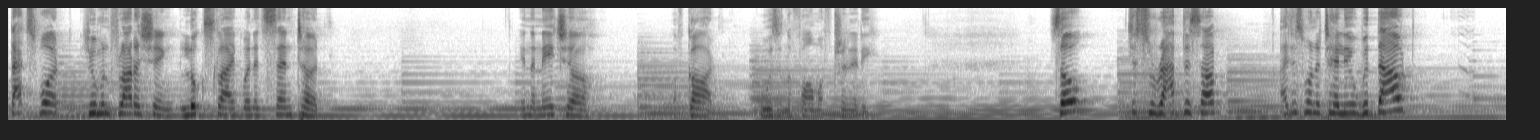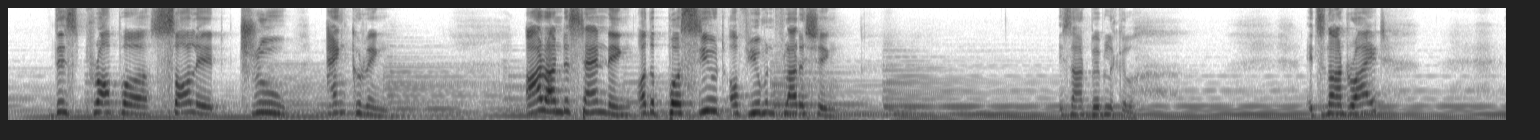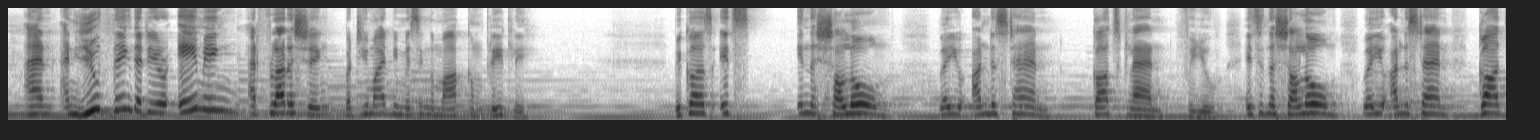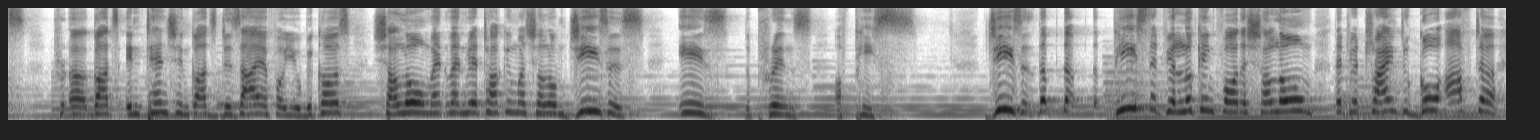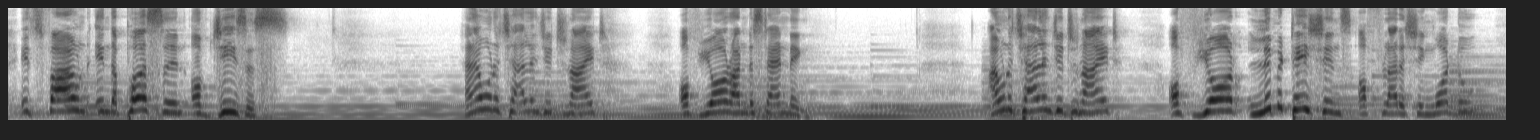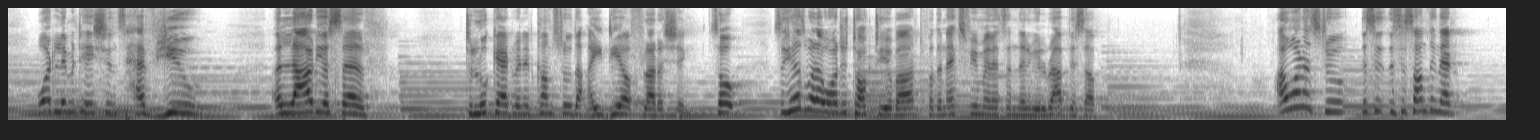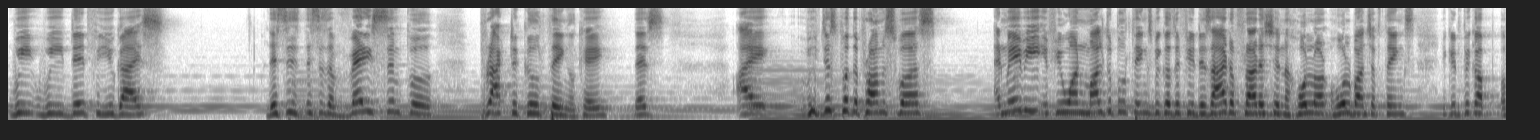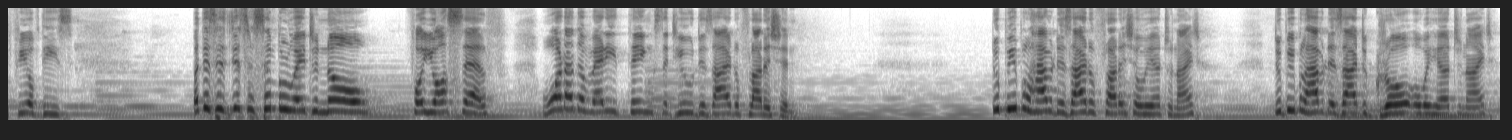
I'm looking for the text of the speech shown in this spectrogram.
That's what human flourishing looks like when it's centered in the nature of God, who is in the form of Trinity. So, just to wrap this up, I just want to tell you without this proper, solid, true anchoring our understanding or the pursuit of human flourishing is not biblical. It's not right. And, and you think that you're aiming at flourishing, but you might be missing the mark completely. Because it's in the shalom where you understand God's plan for you. It's in the shalom where you understand God's uh, God's intention, God's desire for you. Because shalom, when, when we're talking about shalom, Jesus is the Prince of Peace. Jesus, the, the, the peace that we're looking for, the shalom that we're trying to go after, it's found in the person of Jesus. And I want to challenge you tonight of your understanding. I want to challenge you tonight of your limitations of flourishing. What do what limitations have you allowed yourself to look at when it comes to the idea of flourishing? So so here's what I want to talk to you about for the next few minutes and then we'll wrap this up. I want us to this is this is something that we we did for you guys. This is this is a very simple practical thing, okay? There's I we've just put the promise verse and maybe if you want multiple things, because if you desire to flourish in a whole, whole bunch of things, you can pick up a few of these. But this is just a simple way to know for yourself what are the very things that you desire to flourish in. Do people have a desire to flourish over here tonight? Do people have a desire to grow over here tonight?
